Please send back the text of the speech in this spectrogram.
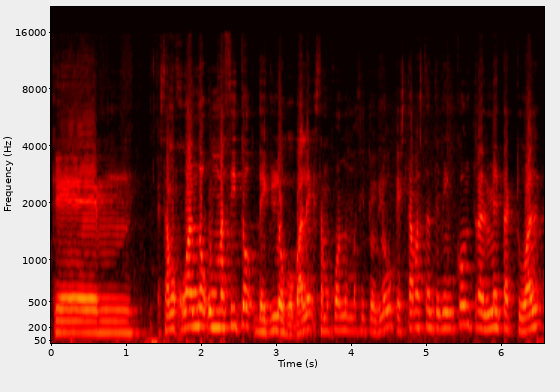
que mm, estamos jugando un macito de globo, ¿vale? Estamos jugando un macito de globo que está bastante bien contra el meta actual.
